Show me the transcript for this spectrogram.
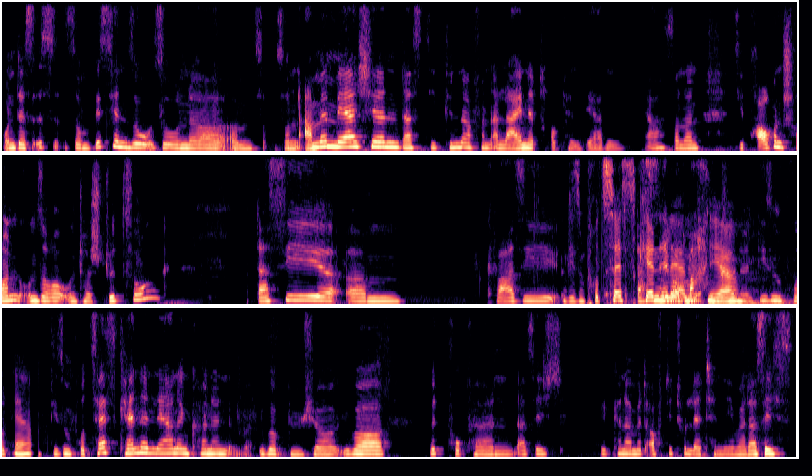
Und das ist so ein bisschen so, so, eine, ähm, so ein Ammelmärchen, dass die Kinder von alleine trocken werden. Ja, sondern sie brauchen schon unsere Unterstützung, dass sie ähm, quasi diesen Prozess kennenlernen machen ja. können, diesen, Pro ja. diesen Prozess kennenlernen können über Bücher, über mit Puppen, dass ich die Kinder mit auf die Toilette nehme, dass ich es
